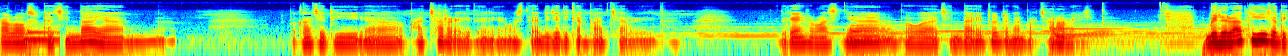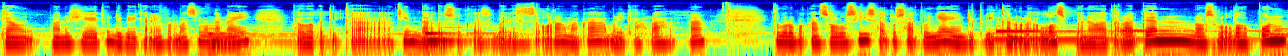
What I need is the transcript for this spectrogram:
kalau sudah cinta ya bakal jadi ya, pacar ya gitu ya, mesti dijadikan pacar ya, gitu. ketika informasinya bahwa cinta itu dengan pacaran kayak gitu Beda lagi ketika manusia itu diberikan informasi mengenai bahwa ketika cinta atau suka kepada seseorang maka menikahlah karena itu merupakan solusi satu-satunya yang diberikan oleh Allah Subhanahu wa taala dan Rasulullah pun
